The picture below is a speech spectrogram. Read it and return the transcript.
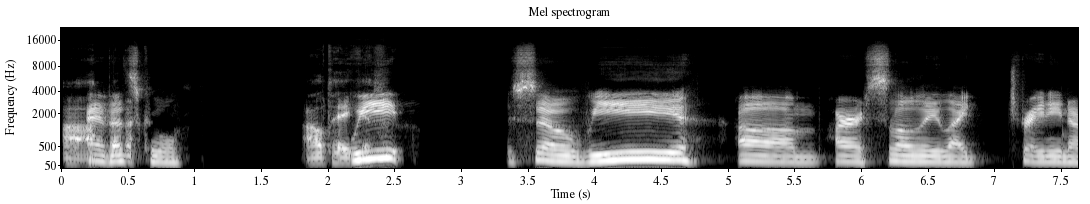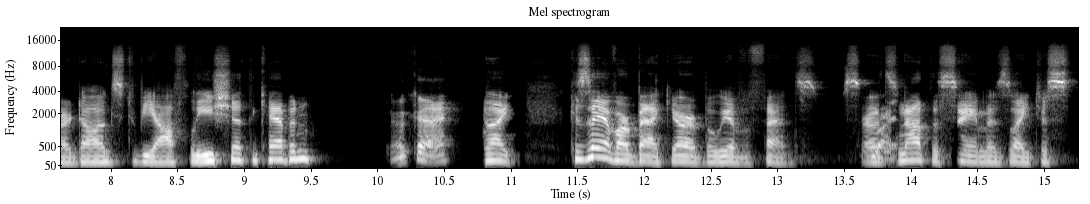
Uh, Hey, that's cool. I'll take it. we so we um are slowly like training our dogs to be off leash at the cabin Okay. like because they have our backyard but we have a fence so it's not the same as like just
